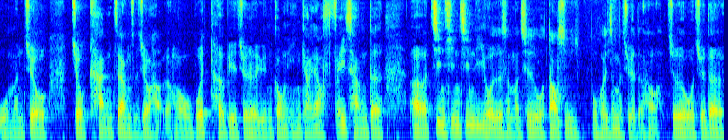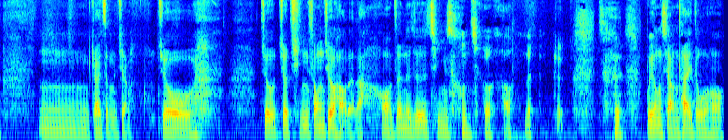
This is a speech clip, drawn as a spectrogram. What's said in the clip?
我们就就看这样子就好了哈。我不会特别觉得员工应该要非常的呃尽心尽力或者什么，其实我倒是不会这么觉得哈。就是我觉得嗯该怎么讲就。就就轻松就好了啦，哦，真的就是轻松就好了，不用想太多哈。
